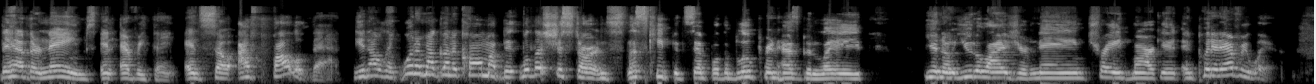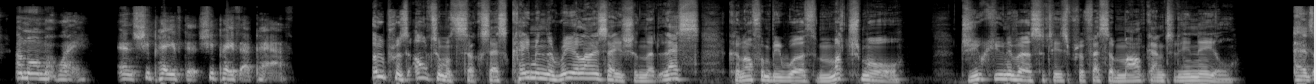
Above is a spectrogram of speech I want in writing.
They have their names in everything. And so I followed that. You know, like, what am I going to call my business? Well, let's just start and let's keep it simple. The blueprint has been laid. You know, utilize your name, trademark it, and put it everywhere. I'm on my way. And she paved it. She paved that path. Oprah's ultimate success came in the realization that less can often be worth much more. Duke University's Professor Mark Anthony Neal. As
